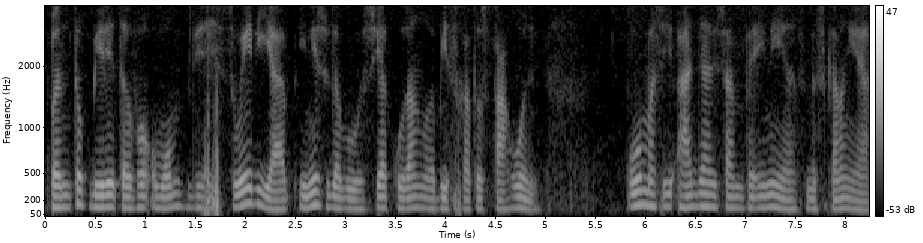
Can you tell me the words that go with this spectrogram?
Bentuk bilik telepon umum di Swedia ini sudah berusia kurang lebih 100 tahun. Oh masih ada sampai ini ya sampai sekarang ya.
